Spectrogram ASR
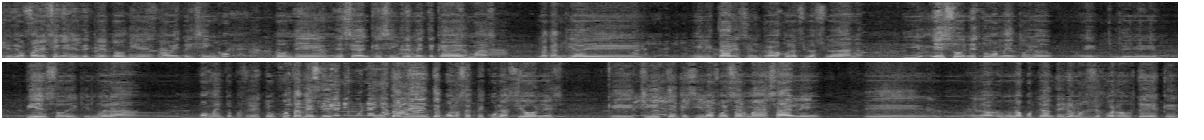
que aparecen en el decreto 1095, donde desean que se incremente cada vez más la cantidad de militares en el trabajo de la ciudad ciudadana. Y eso en estos momentos yo eh, pienso de que no era momento para hacer esto, justamente, justamente por las especulaciones que existen, que si la Fuerza Armada salen, eh, en, una oportunidad anterior, no sé si se acuerdan ustedes, que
